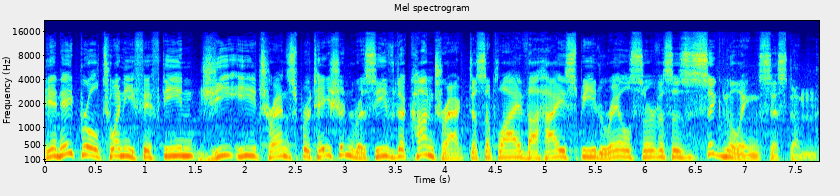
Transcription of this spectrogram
In April 2015, GE Transportation received a contract to supply the high speed rail services signaling system.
